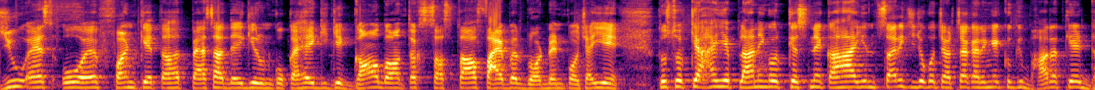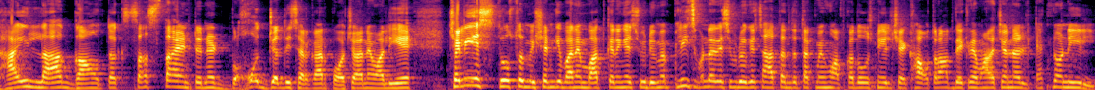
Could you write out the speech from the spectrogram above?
यूएसओएफ फंड के तहत पैसा देगी और उनको कहेगी कि गाँव गाँव तक सस्ता फाइबर ब्रॉडबैंड पहुंचाइए। दोस्तों, क्या है ये प्लानिंग और किसने कहा? इन सारी चीज़ों को चर्चा करेंगे क्योंकि भारत के ढाई लाख गाँव तक सस्ता इंटरनेट बहुत जल्दी सरकार पहुँचाने वाली है। चलिए इस दोस्तों मिशन के बारे में बात करेंगे इस वीडियो में। प्लीज़ बने इस वीडियो के साथ। अंत तक मैं हूँ आपका दोस्त नील शेखावत और आप देख रहे हैं हमारा चैनल टेक्नो नील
